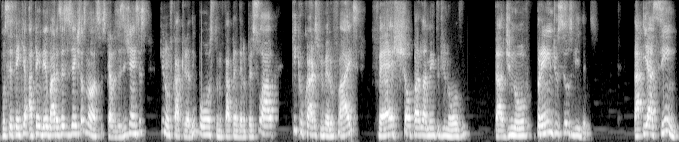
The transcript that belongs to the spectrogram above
você tem que atender várias exigências nossas, aquelas exigências de não ficar criando imposto, não ficar prendendo pessoal, que, que o Carlos I faz? Fecha o parlamento de novo, tá? De novo, prende os seus líderes. Tá? E assim,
